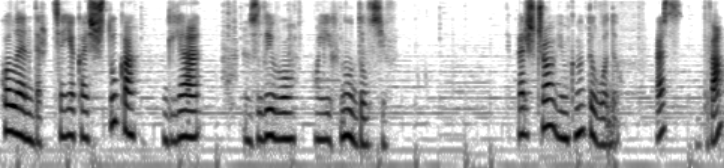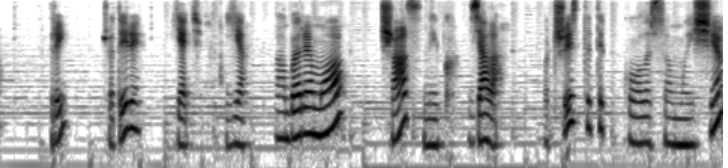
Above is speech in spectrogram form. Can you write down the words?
колендер це якась штука для зливу моїх нудлсів. Тепер що? Вімкнути воду. Раз, два, три, чотири, п'ять. Є. Беремо часник. Взяла. Очистити колесо миші.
